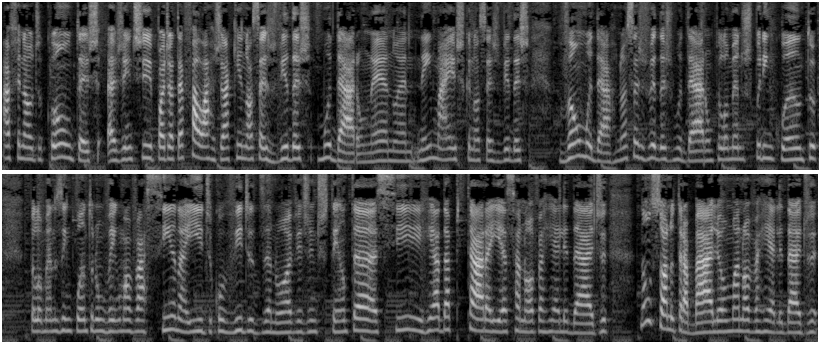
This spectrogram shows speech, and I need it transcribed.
Afinal de contas, a gente pode até falar já que nossas vidas mudaram, né? Não é nem mais que nossas vidas vão mudar. Nossas vidas mudaram, pelo menos por enquanto, pelo menos enquanto não vem uma vacina aí de Covid-19, a gente tenta se readaptar aí a essa nova realidade não só no trabalho, é uma nova realidade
